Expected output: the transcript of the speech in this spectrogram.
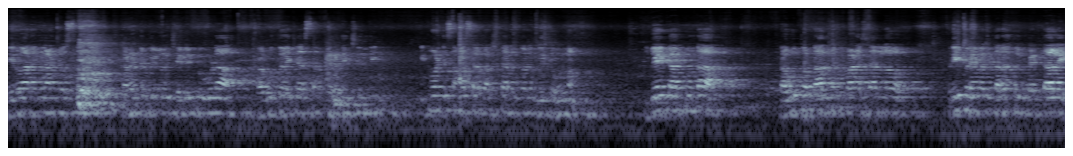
నిర్వహణ గ్రాంట్ వస్తుంది. కరెంటు బిల్లుల చెల్లింపు కూడా ప్రభుత్వమే చేస్తాను ప్రకటించింది. ఇటువంటి సమస్యల పరిష్కారం కోసం మీతో ఉన్నాం. ఇవే కాకుండా ప్రభుత్వ ప్రాథమిక పాఠశాలలో ప్రీ ప్రైమరీ తరగతులు పెట్టాలి.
